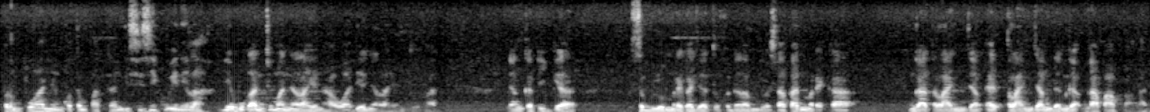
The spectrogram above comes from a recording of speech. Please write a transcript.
perempuan yang kau tempatkan di sisiku inilah. Dia bukan cuma nyalahin Hawa, dia nyalahin Tuhan. Yang ketiga sebelum mereka jatuh ke dalam dosa kan mereka nggak telanjang eh telanjang dan nggak nggak apa-apa kan.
